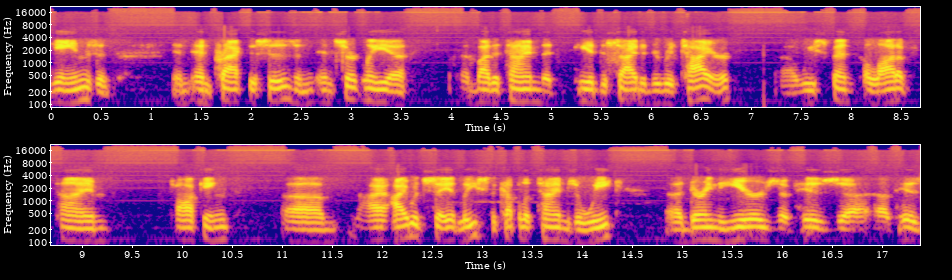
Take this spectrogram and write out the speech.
games and and, and practices, and, and certainly uh, by the time that he had decided to retire, uh, we spent a lot of time talking. Um, I, I would say at least a couple of times a week uh, during the years of his uh, of his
